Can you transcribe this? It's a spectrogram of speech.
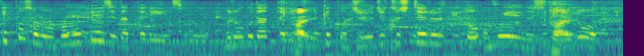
結構そのホームページだったりそのブログだったりってい。結構充実してると思うんですけれど、はい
